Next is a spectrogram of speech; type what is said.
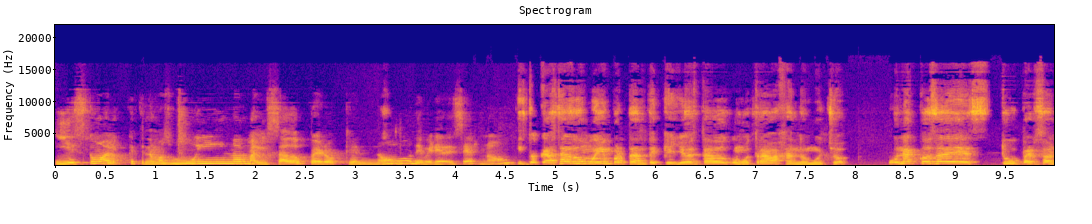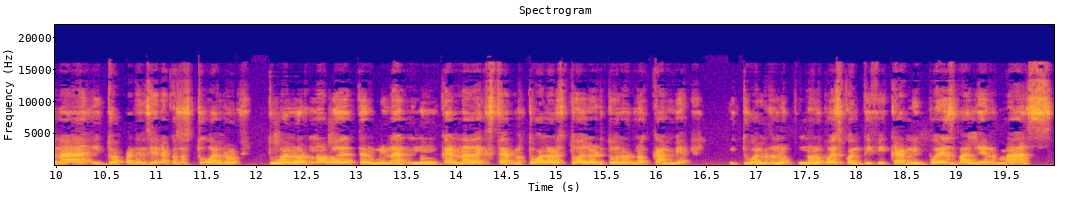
Y es como algo que tenemos muy normalizado, pero que no debería de ser, ¿no? Y tocaste algo muy importante que yo he estado como trabajando mucho. Una cosa es tu persona y tu apariencia y una cosa es tu valor. Tu valor no lo determina nunca nada externo. Tu valor es tu valor y tu valor no cambia. Y tu valor no lo, puedes cuantificar ni puedes valer más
